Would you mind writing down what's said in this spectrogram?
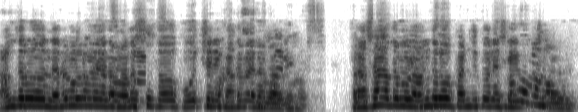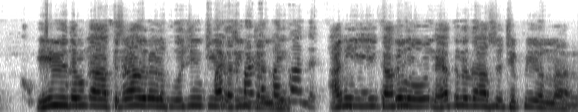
అందరూ నిర్మలమైన మనస్సుతో కూర్చొని కథ వినవలెను ప్రసాదములు అందరూ పంచుకొని సేవించవలను. ఈ విధంగా త్రినాథులను పూజించి ధరించండి అని ఈ కథను నేతలదాసు చెప్పి ఉన్నారు.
